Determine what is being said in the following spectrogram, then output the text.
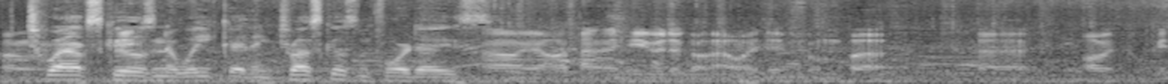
oh, 12 schools in a week, I think. 12 schools in four days. Oh yeah, I don't know who would have got that idea from, but I would copy,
